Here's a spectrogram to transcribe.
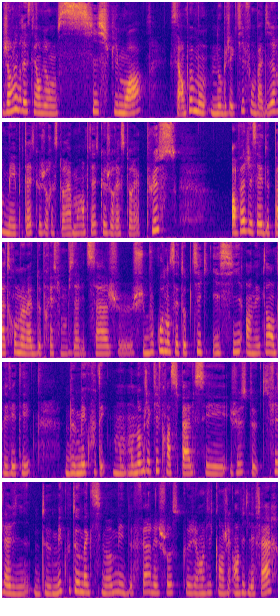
J'ai envie de rester environ 6-8 mois. C'est un peu mon objectif, on va dire, mais peut-être que je resterai moins, peut-être que je resterai plus. En fait, j'essaye de pas trop me mettre de pression vis-à-vis de ça. Je, suis beaucoup dans cette optique ici, en étant en PVT, de m'écouter. mon objectif principal, c'est juste de kiffer la vie, de m'écouter au maximum et de faire les choses que j'ai envie quand j'ai envie de les faire.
